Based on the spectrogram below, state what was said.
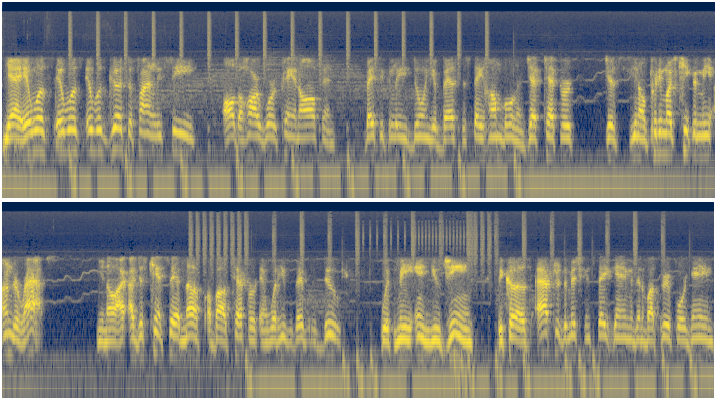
Yeah, it was it was it was good to finally see all the hard work paying off and basically doing your best to stay humble and Jeff Tedford just, you know, pretty much keeping me under wraps. You know, I, I just can't say enough about Tedford and what he was able to do with me in Eugene because after the Michigan State game and then about three or four games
